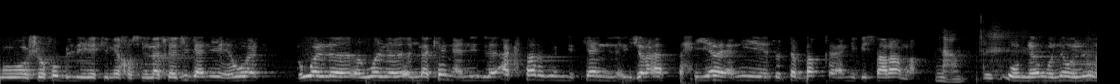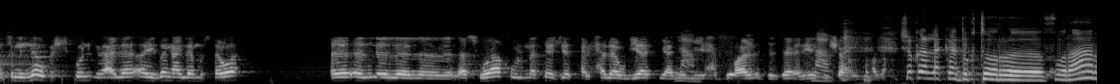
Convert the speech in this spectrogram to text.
وشوفوا باللي فيما يخص المساجد يعني هو هو هو المكان يعني الأكثر كان الاجراءات الصحيه يعني تطبق يعني بصرامة. نعم. ونتمناو باش تكون على أيضا على مستوى الأسواق والمتاجر الحلويات يعني نعم. اللي يحبوها الجزائريين نعم. إن شاء الله. شكرا لك دكتور فرار.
